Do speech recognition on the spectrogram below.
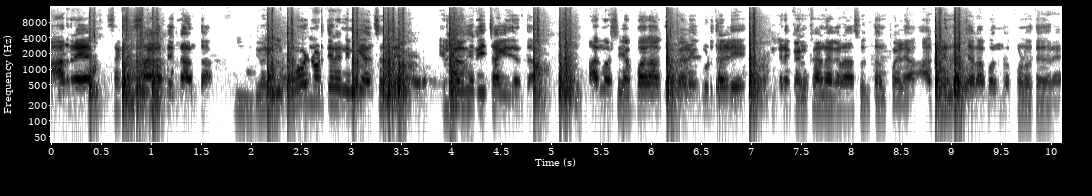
ಮಾಡ್ರೆ ಸಕ್ಸಸ್ ಆಗತ್ತಿಲ್ಲ ಅಂತ. ಇವಾಗ ಈ ಕೋಡ್ ನೋಡ್ತೀರಾ ನಿಮ್ಗೆ ಅನ್ಸುತ್ತೆ ಎಲ್ಲಿವರೆಗೂ ರೀಚ್ ಆಗಿದೆ ಅಂತ. ಆಲ್ಮೋಸ್ಟ್ ಹೆಬ್ಬಾಳ ಕುಕ್ಕಳಿ ಗುಡ್ದಳ್ಳಿ ಈ ಕಡೆ ಕನಕಾನಗರ ಸುಲ್ತಾನ್ಪಳ್ಳ ಆ ಕಡೆಯಿಂದ ಜನ ಬಂದು ನೋಡ್ಕೊಂಡು ಹೋಗ್ತಾ ಇದಾರೆ.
